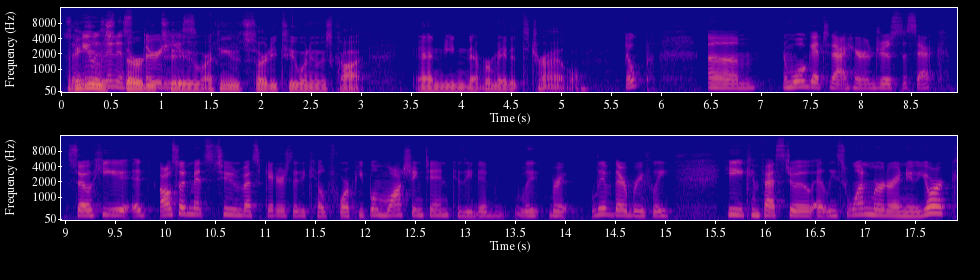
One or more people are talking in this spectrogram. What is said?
So I think he, he, was, was, in his 32. 30s. I think he was 32 when he was caught and he never made it to trial. Nope. Um, and we'll get to that here in just a sec. So he also admits to investigators that he killed four people in Washington because he did li- live there briefly. He confessed to at least one murder in New York.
